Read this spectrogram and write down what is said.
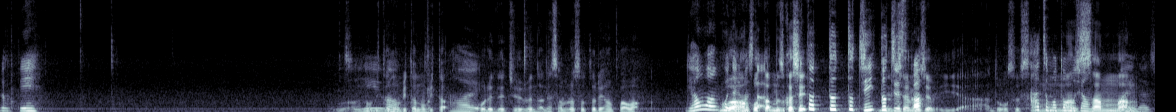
ルピンうわ G1 伸びた伸びた伸びた、はい。これで十分だねサブロソとレアンパンワンーうわあんこコになりましったた難しい。どどどっち？どっちですか？いやーどうする？3初もと万もシャン3万？パイだし。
